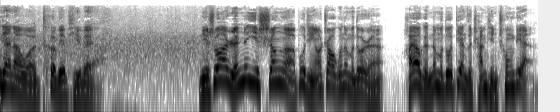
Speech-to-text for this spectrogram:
天呢，我特别疲惫啊。你说人这一生啊，不仅要照顾那么多人，还要给那么多电子产品充电，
